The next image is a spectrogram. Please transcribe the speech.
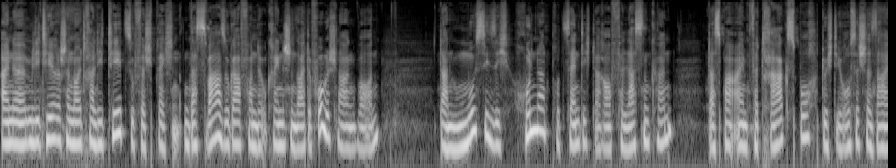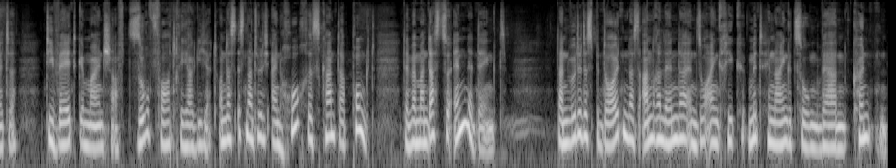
eine militärische Neutralität zu versprechen, und das war sogar von der ukrainischen Seite vorgeschlagen worden, dann muss sie sich hundertprozentig darauf verlassen können, dass bei einem Vertragsbruch durch die russische Seite die Weltgemeinschaft sofort reagiert. Und das ist natürlich ein hochriskanter Punkt, denn wenn man das zu Ende denkt, dann würde das bedeuten, dass andere Länder in so einen Krieg mit hineingezogen werden könnten,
